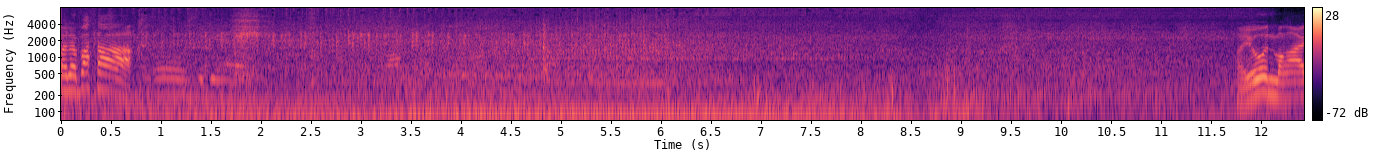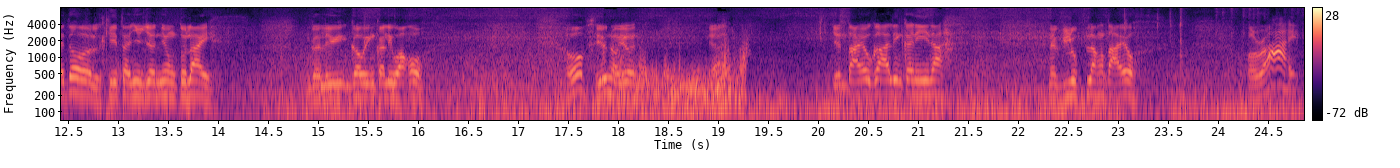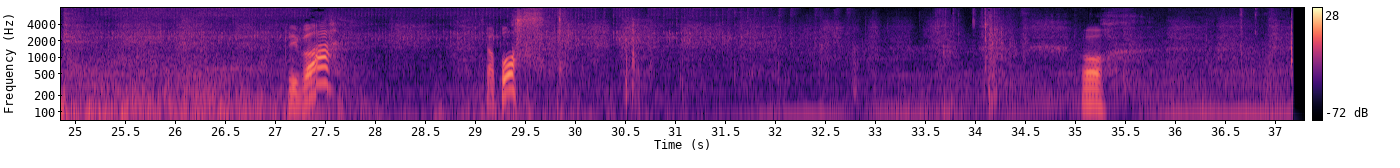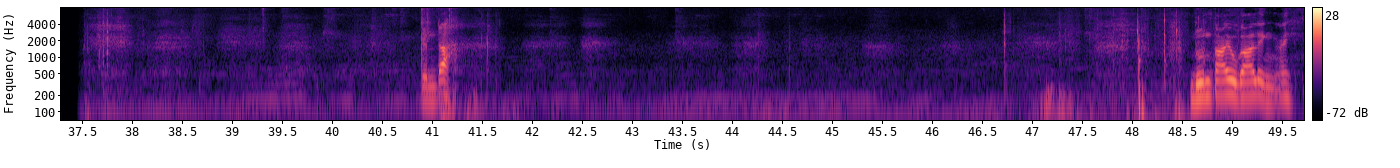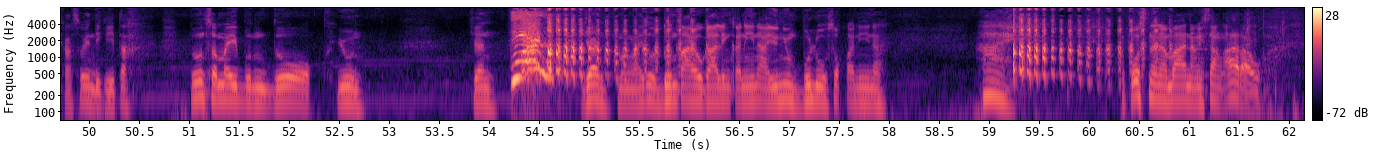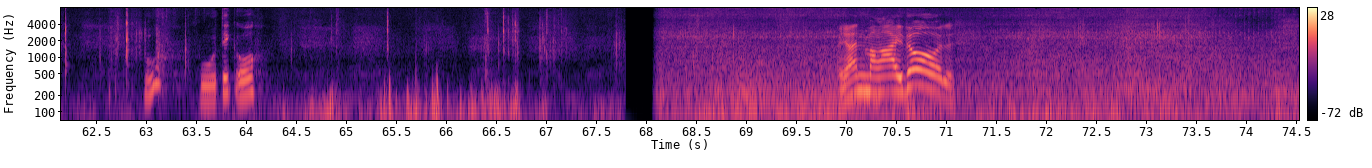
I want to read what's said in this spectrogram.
Malabasak! Ayun mga idol, kita nyo dyan yung tulay. Gali, Gawing kaliwa ko. Oops, yun o yun. Yan. Diyan tayo galing kanina. Nag-loop lang tayo. Alright. Diba? Tapos Oh Ganda Doon tayo galing. Ay, kaso hindi kita. Doon sa may bundok. Yun. Yan. Yan, mga idol. Doon tayo galing kanina. Yun yung bulusok kanina. Ay. Tapos na naman ang isang araw. Oh, putik oh. Ayan mga idol.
